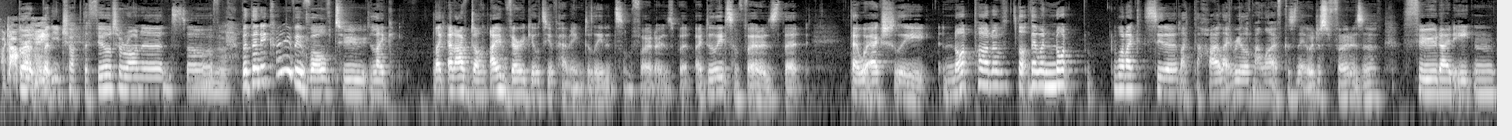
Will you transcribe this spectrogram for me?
but, but you chuck the filter on it and stuff. Mm-hmm. But then it kind of evolved to like like and I've done I'm very guilty of having deleted some photos, but I deleted some photos that that were actually not part of they were not what I consider like the highlight reel of my life because they were just photos of food I'd eaten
